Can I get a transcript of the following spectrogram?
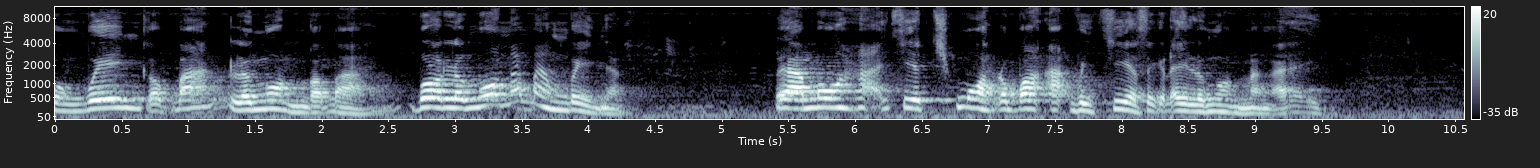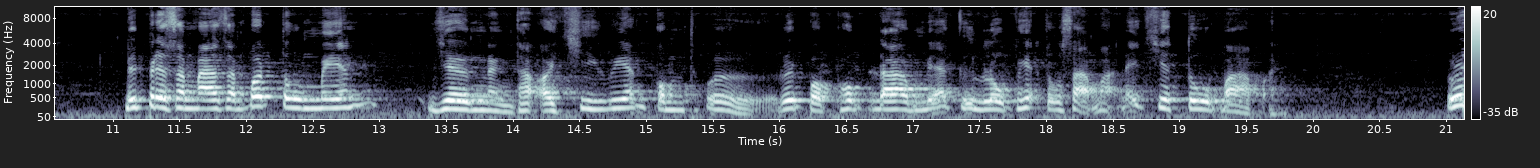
វង្វេងក៏បានល្ងងក៏បាន បរល្ងងហ្នឹងបានវិញហ្នឹងតែអាមោហៈជាឈ្មោះរបស់អវិជ្ជាសេចក្តីល្ងងហ្នឹងឯងនេះព្រះសម្មាសម្ពុទ្ធទូលមានយើងនឹងថាឲ្យជីវៀងកុំធ្វើឬប្រភពដើមនេះគឺលោភៈទោសៈមនេះជាទូបាបហើយឬ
